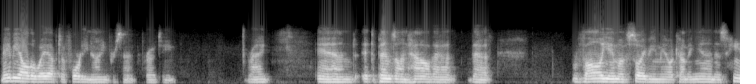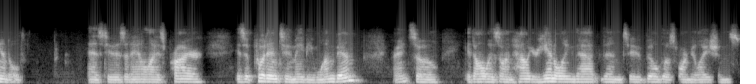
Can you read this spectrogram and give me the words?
maybe all the way up to 49% protein, right? and it depends on how that that volume of soybean meal coming in is handled as to is it analyzed prior is it put into maybe one bin right so it all is on how you're handling that then to build those formulations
